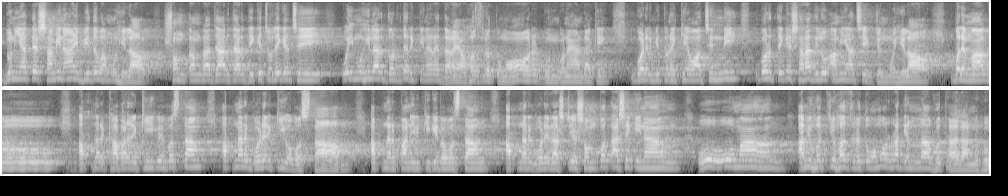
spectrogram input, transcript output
দুনিয়াতে স্বামী নাই বিধবা মহিলা। সন্তানরা যার যার দিকে চলে গেছে ওই মহিলার দরজার কিনারে দাঁড়ায় হজরত উমর গুনগুনায়া ডাকে, গড়ের ভিতরে কেউ আছেননি? গড় থেকে সারা দিল, আমি আছি একজন মহিলা। বলে, মা গো, আপনার খাবারের কি ব্যবস্থা? আপনার গড়ের কি অবস্থা? আপনার পানির কি কি ব্যবস্থা? আপনার গড়ে রাষ্ট্রীয় সম্পদ আসে কি না? ও মা, আমি হচ্ছি হজরত ওমর রাদিয়াল্লাহু তাআলাহু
